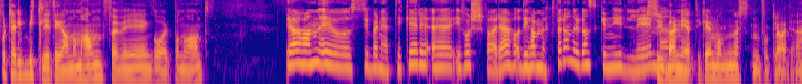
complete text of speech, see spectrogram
fortell bitte lite grann om han før vi går på noe annet. Ja, han er jo cybernetiker eh, i Forsvaret, og de har møtt hverandre ganske nydelig. Cybernetiker må du nesten forklare.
